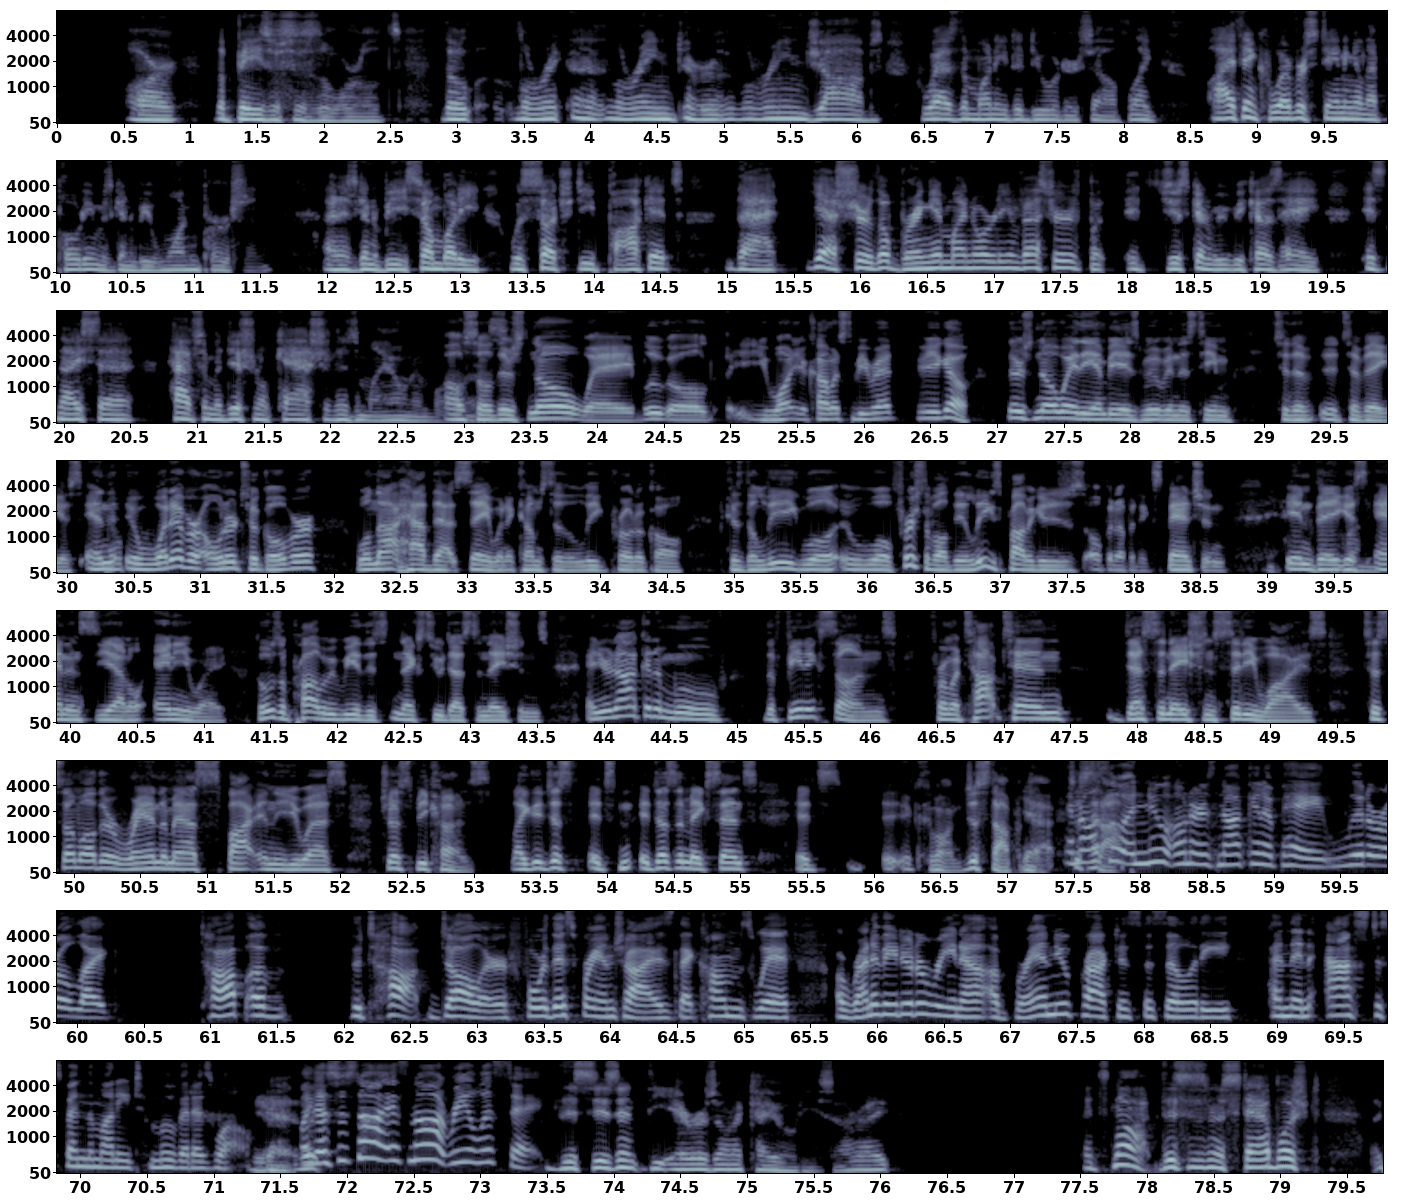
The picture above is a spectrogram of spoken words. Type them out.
are the Bezoses of the world, the Lorraine, uh, Lorraine or Lorraine Jobs, who has the money to do it herself. Like I think whoever's standing on that podium is going to be one person, and is going to be somebody with such deep pockets that yeah, sure they'll bring in minority investors, but it's just going to be because hey, it's nice to have some additional cash that isn't my own involved. Also, there's no way Blue Gold. You want your comments to be read? Here you go. There's no way the NBA is moving this team to the to Vegas, and Nope. whatever owner took over will not have that say when it comes to the league protocol because the league will will first of all the league's probably going to just open up an expansion in Vegas money. and in Seattle anyway. Those will probably be the next two destinations, and you're not going to move the Phoenix Suns from a top ten destination city wise to some other random ass spot in the US just because. Like it just it's it doesn't make sense. It's it, come on, just stop with Yeah. that. And Just also, stop. a new owner is not going to pay literal like top of the top dollar for this franchise that comes with a renovated arena, a brand new practice facility, and then asked to spend the money to move it as well. yeah. yeah, Like that's just not. It's not realistic. this isn't the Arizona Coyotes, all right? It's not. This is an established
